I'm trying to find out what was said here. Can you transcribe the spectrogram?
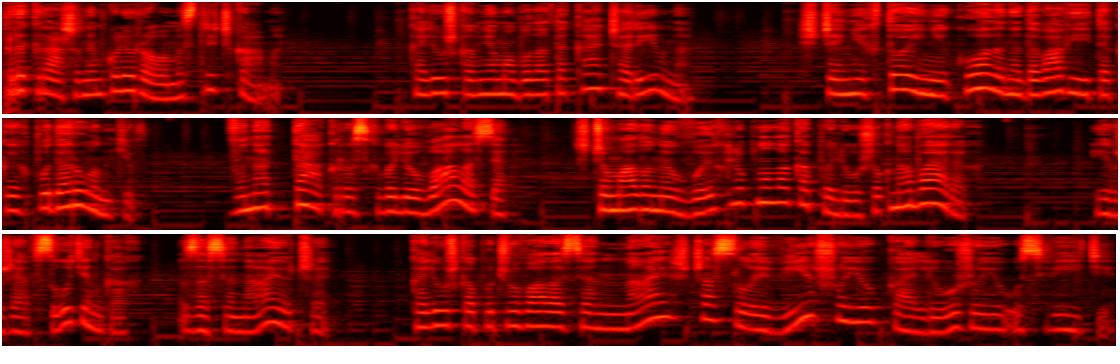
прикрашеним кольоровими стрічками. Калюшка в ньому була така чарівна, ще ніхто й ніколи не давав їй таких подарунків. Вона так розхвилювалася, що мало не вихлюпнула капелюшок на берег. і вже в сутінках, засинаючи, калюшка почувалася найщасливішою калюжею у світі.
